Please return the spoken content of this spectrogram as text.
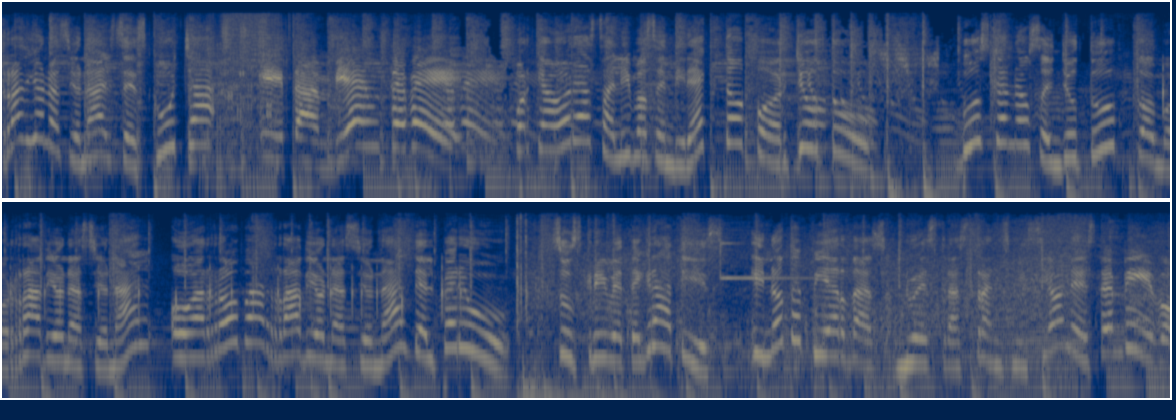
Radio Nacional se escucha y también se ve. Porque ahora salimos en directo por YouTube. Búscanos en YouTube como Radio Nacional o arroba Radio Nacional del Perú. Suscríbete gratis y no te pierdas nuestras transmisiones en vivo.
